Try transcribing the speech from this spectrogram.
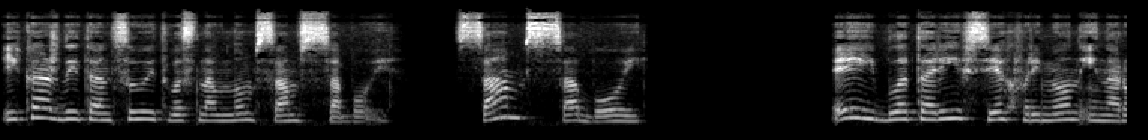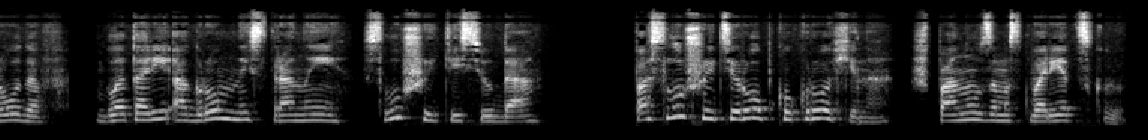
и каждый танцует в основном сам с собой. Сам с собой. Эй, блатари всех времен и народов, блатари огромной страны, слушайте сюда. Послушайте Робку Крохина, шпану замоскворецкую,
